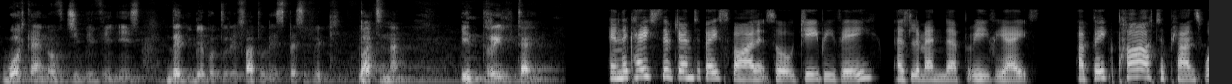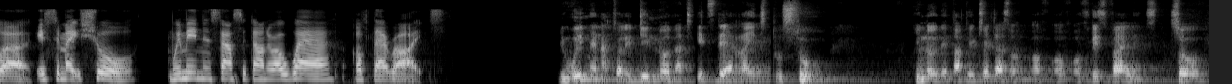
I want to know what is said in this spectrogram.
what kind of GBV is, then you'll be able to refer to the specific partner in real time. In the case of gender based violence or GBV, as Lamenda abbreviates, a big part of Plan's work is to make sure women in South Sudan are aware of their rights. The women actually didn't know that it's their right to sue, you know, the perpetrators of, of, of, this violence. So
